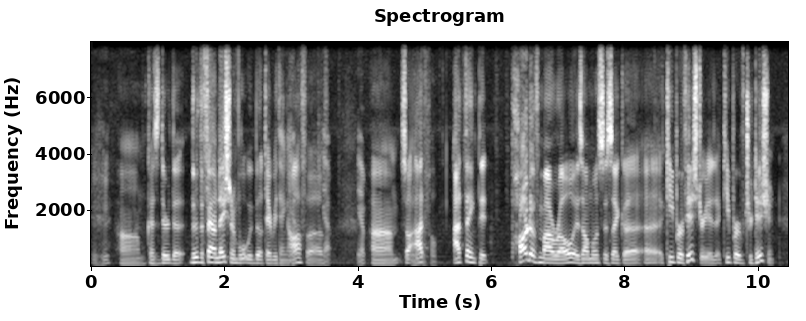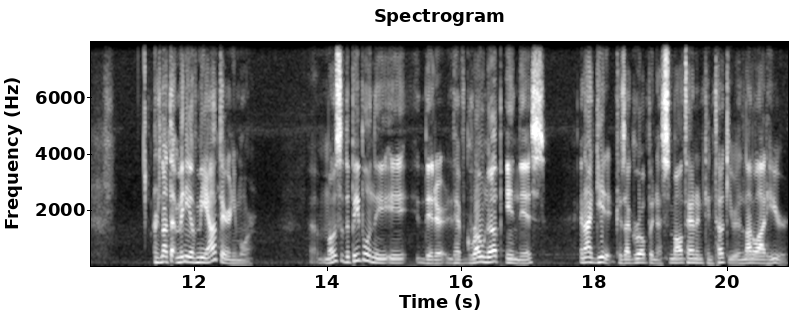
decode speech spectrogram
because they're the they're the foundation of what we built everything off of. Yep. Yep. Um, so I I think that part of my role is almost as like a, a keeper of history, as a keeper of tradition. There's not that many of me out there anymore. Uh, most of the people in the that are, have grown up in this, and I get it because I grew up in a small town in Kentucky. There's not a lot here.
